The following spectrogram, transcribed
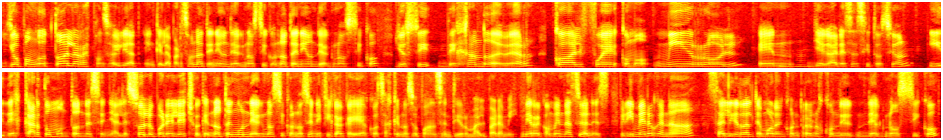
yo pongo toda la responsabilidad en que la persona tenía un diagnóstico no tenía un diagnóstico, yo estoy dejando de ver cuál fue como mi rol en llegar a esa situación y descarto un montón de señales. Solo por el hecho de que no tengo un diagnóstico no significa que haya cosas que no se puedan sentir mal para mí. Mi recomendación es, primero que nada, salir del temor de encontrarnos con un diagnóstico,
